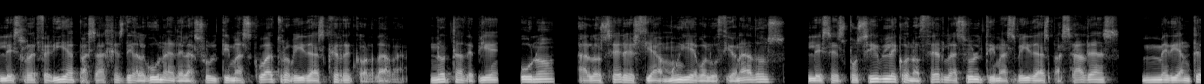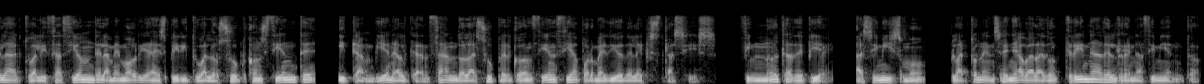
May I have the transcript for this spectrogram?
les refería pasajes de alguna de las últimas cuatro vidas que recordaba. Nota de pie, 1. A los seres ya muy evolucionados, les es posible conocer las últimas vidas pasadas, mediante la actualización de la memoria espiritual o subconsciente, y también alcanzando la superconciencia por medio del éxtasis. Fin nota de pie. Asimismo, Platón enseñaba la doctrina del renacimiento.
